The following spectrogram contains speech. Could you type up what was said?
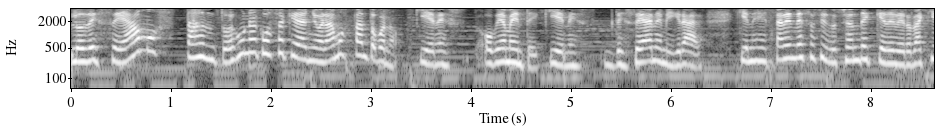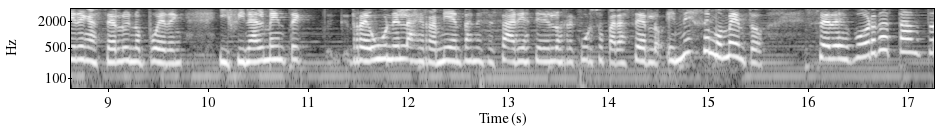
lo deseamos tanto, es una cosa que añoramos tanto, bueno, quienes, obviamente, quienes desean emigrar, quienes están en esa situación de que de verdad quieren hacerlo y no pueden, y finalmente reúnen las herramientas necesarias, tienen los recursos para hacerlo. En ese momento se desborda tanto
